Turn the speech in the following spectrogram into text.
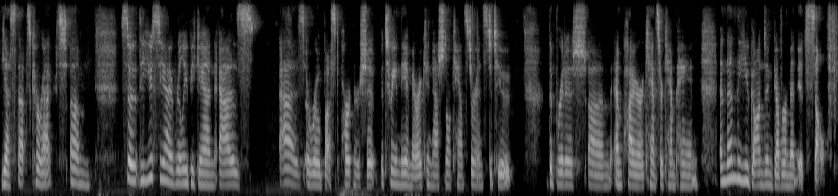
Yes, that's correct. Um, so the UCI really began as as a robust partnership between the American National Cancer Institute, the British um, Empire Cancer Campaign, and then the Ugandan government itself.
